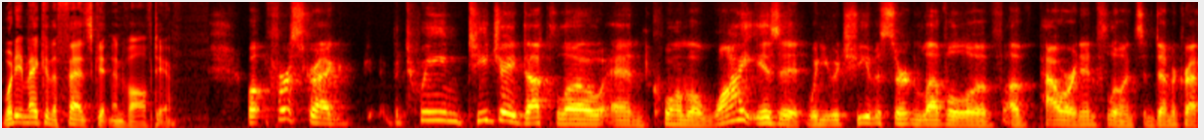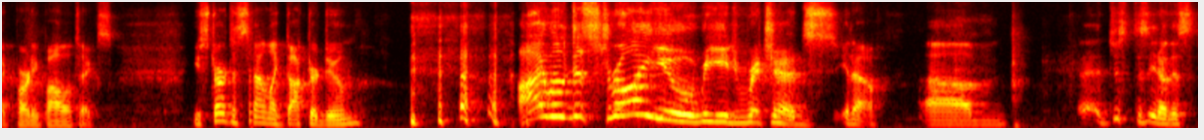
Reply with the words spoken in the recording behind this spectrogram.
what do you make of the feds getting involved here? Well, first, Greg, between TJ Ducklo and Cuomo, why is it when you achieve a certain level of, of power and influence in Democratic Party politics, you start to sound like Dr. Doom? I will destroy you, Reed Richards. You know, um, just to, you know this,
